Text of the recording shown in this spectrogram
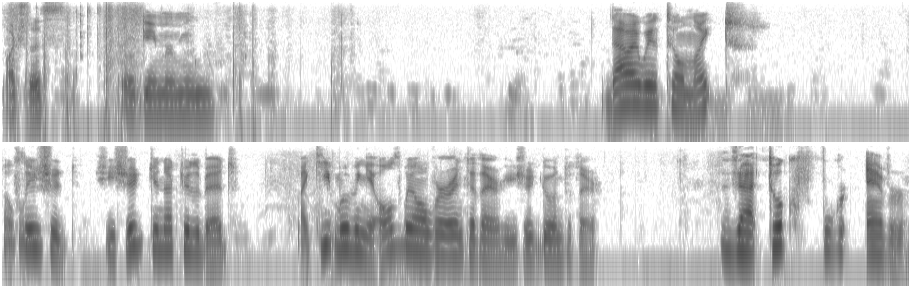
Watch this. Pro gamer move. Now I wait till night. Hopefully, should she should connect to the bed. I keep moving it all the way over into there. He should go into there. That took forever.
